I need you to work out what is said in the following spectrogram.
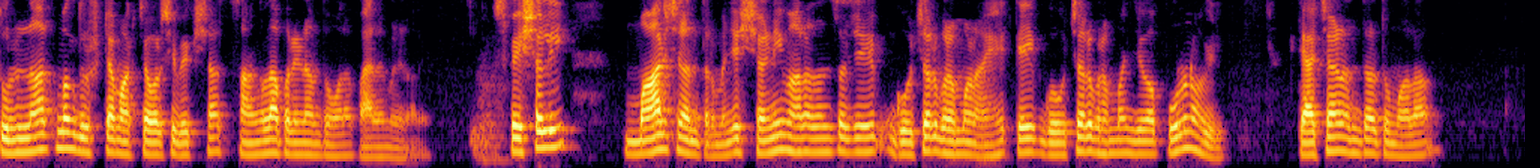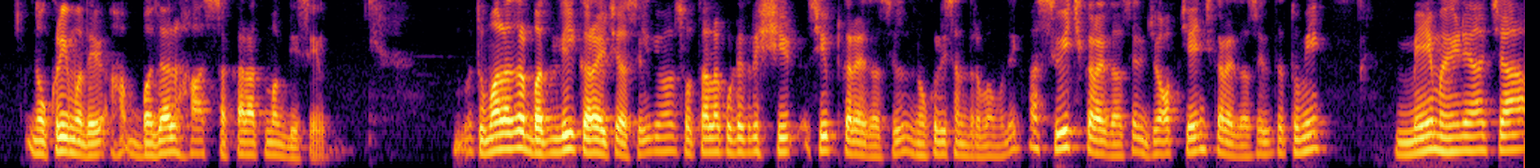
तुलनात्मकदृष्ट्या मागच्या वर्षीपेक्षा चांगला परिणाम तुम्हाला पाहायला मिळणार आहे. स्पेशली मार्च नंतर म्हणजे शनी महाराजांचं जे गोचर भ्रमण आहे ते गोचर भ्रमण जेव्हा पूर्ण होईल त्याच्यानंतर तुम्हाला नोकरीमध्ये हा बदल हा सकारात्मक दिसेल. तुम्हाला जर बदली करायची असेल किंवा स्वतःला कुठेतरी शिफ्ट शिफ्ट करायचं असेल नोकरी संदर्भामध्ये किंवा स्विच करायचं असेल जॉब चेंज करायचा असेल तर तुम्ही मे महिन्याच्या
